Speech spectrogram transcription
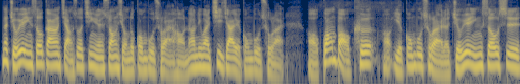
那九月营收刚刚讲说，金圆双雄都公布出来哈，那另外技嘉也公布出来哦，光宝科哦也公布出来了，九月营收是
